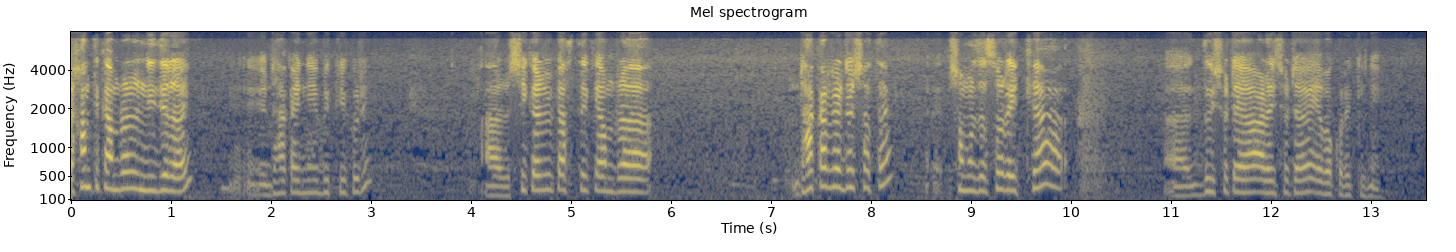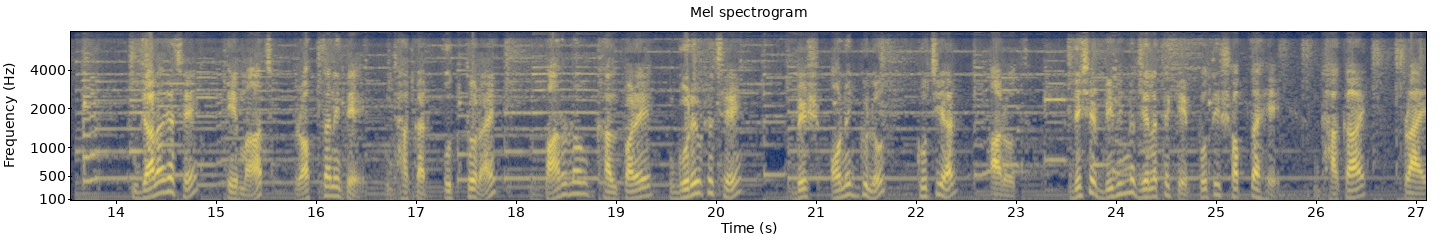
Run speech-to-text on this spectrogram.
এখান থেকে আমরা নিজেরাই ঢাকায় নিয়ে বিক্রি করি। আর শিকারের কাছ থেকে আমরা ঢাকার রেটের সাথে সামঞ্জস্য রেখা দুইশো টাকা, আড়াইশো টাকা এবার করে কিনি। জানা গেছে, এ মাছ রপ্তানিতে ঢাকার উত্তরায় বারো নং খালপাড়ে গড়ে উঠেছে বেশ অনেকগুলো কুচিয়ার আড়ত। দেশের বিভিন্ন জেলা থেকে প্রতি সপ্তাহে ঢাকায় প্রায়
